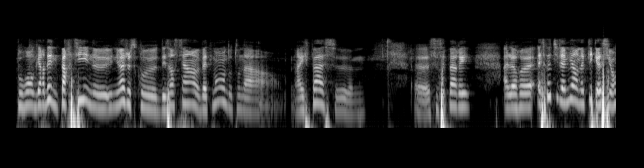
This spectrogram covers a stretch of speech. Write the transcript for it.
pour en garder une partie, une, une image de ce que, des anciens vêtements dont on n'arrive pas à se, euh, se séparer. Alors, euh, est-ce que tu l'as mis en application?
